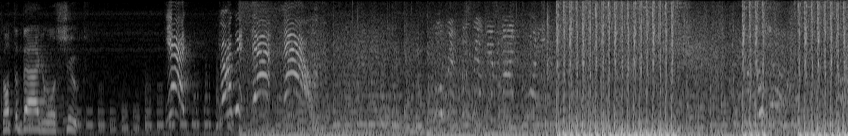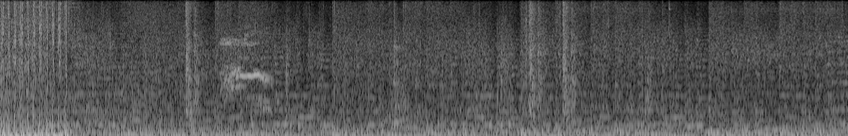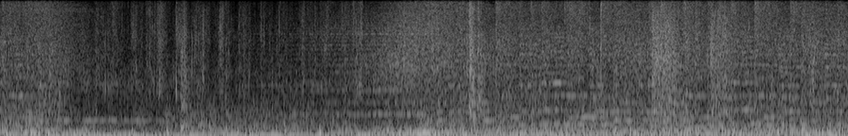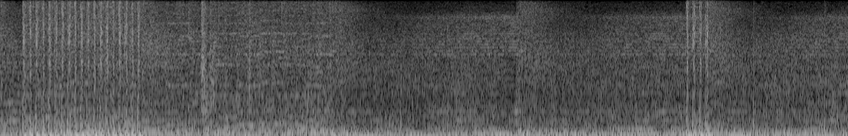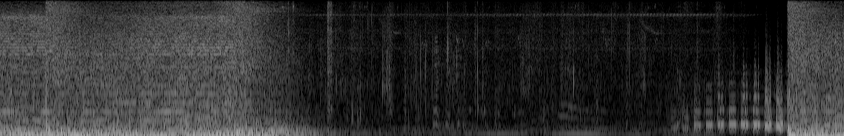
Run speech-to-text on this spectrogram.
Drop the bag and we'll shoot. Yeah, drop it that now. Thank you.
